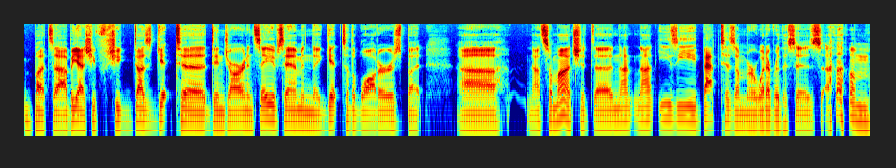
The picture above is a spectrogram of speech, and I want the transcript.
but uh, but yeah, she she does get to Din Djarin and saves him, and they get to the waters, but uh, not so much. It's uh, not not easy baptism or whatever this is. Um,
